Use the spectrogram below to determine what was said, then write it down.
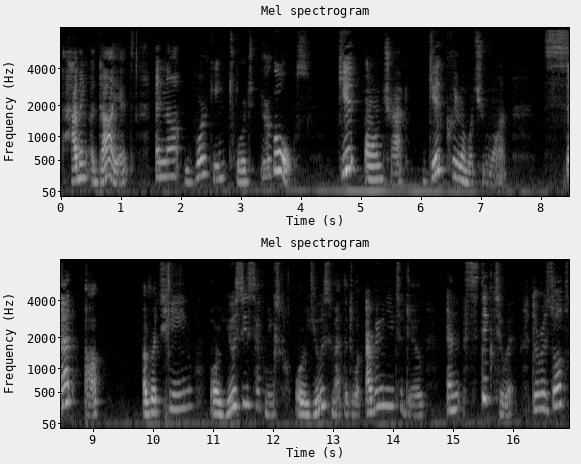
having a diet and not working towards your goals. Get on track, get clear on what you want, set up a routine or use these techniques or use methods, whatever you need to do, and stick to it. The results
